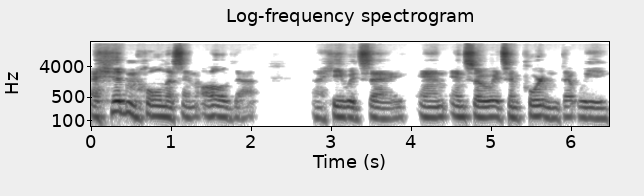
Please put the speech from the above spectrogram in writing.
a hidden wholeness in all of that uh, he would say and and so it's important that we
